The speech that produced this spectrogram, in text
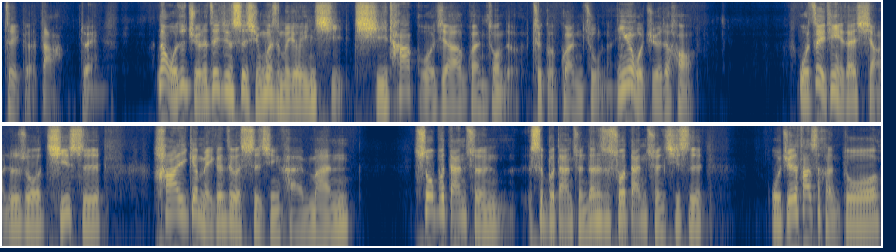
这个大。对，那我是觉得这件事情为什么又引起其他国家观众的这个关注呢？因为我觉得哈，我这几天也在想，就是说，其实哈伊跟梅根这个事情还蛮。说不单纯是不单纯，但是说单纯，其实我觉得它是很多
